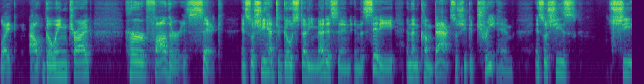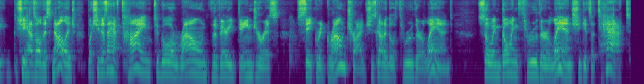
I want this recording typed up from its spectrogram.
like outgoing tribe her father is sick and so she had to go study medicine in the city and then come back so she could treat him. And so she's she she has all this knowledge, but she doesn't have time to go around the very dangerous sacred ground tribe. She's got to go through their land. So in going through their land, she gets attacked,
